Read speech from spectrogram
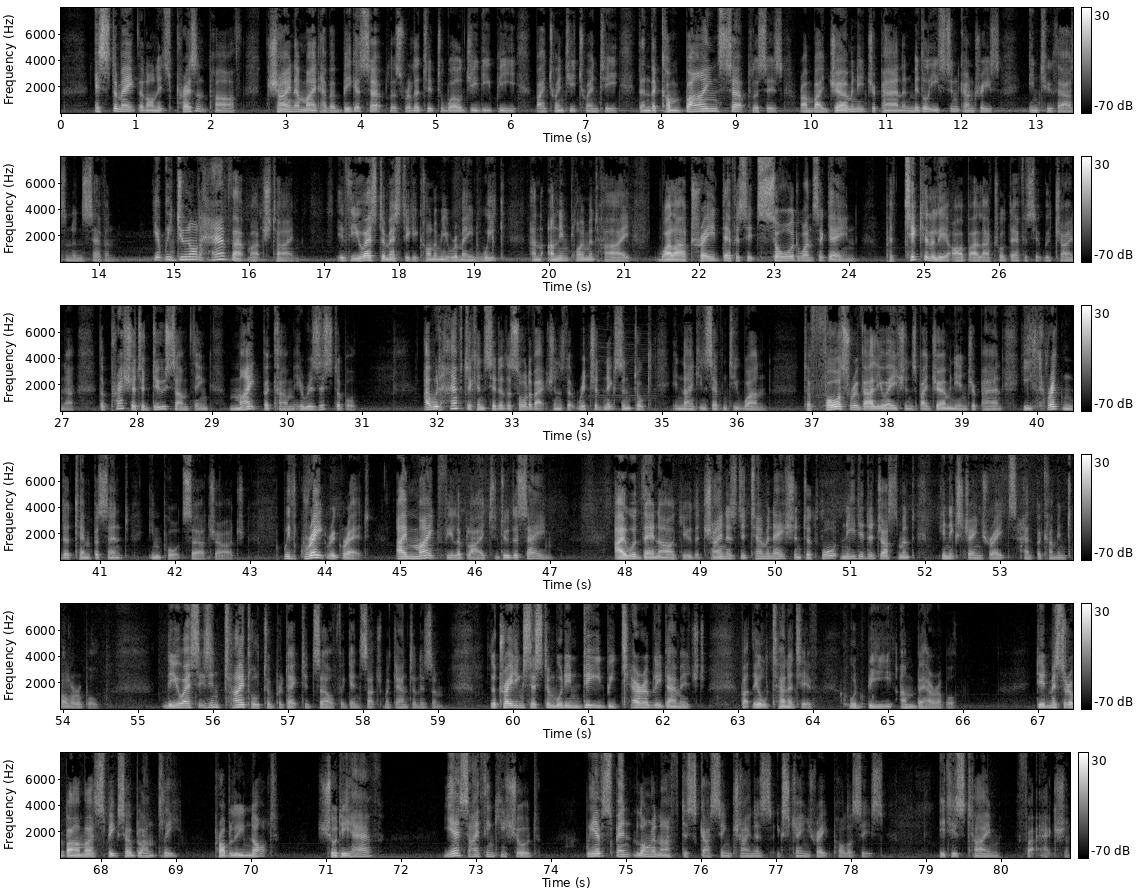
estimate that on its present path, China might have a bigger surplus relative to world GDP by 2020 than the combined surpluses run by Germany, Japan, and Middle Eastern countries in 2007. Yet we do not have that much time. If the US domestic economy remained weak and unemployment high, while our trade deficit soared once again, particularly our bilateral deficit with China, the pressure to do something might become irresistible. I would have to consider the sort of actions that Richard Nixon took in 1971. To force revaluations by Germany and Japan, he threatened a 10% import surcharge. With great regret, I might feel obliged to do the same. I would then argue that China's determination to thwart needed adjustment in exchange rates had become intolerable. The US is entitled to protect itself against such mercantilism. The trading system would indeed be terribly damaged, but the alternative would be unbearable. Did Mr. Obama speak so bluntly? Probably not. Should he have? Yes, I think he should. We have spent long enough discussing China's exchange rate policies. It is time for action.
